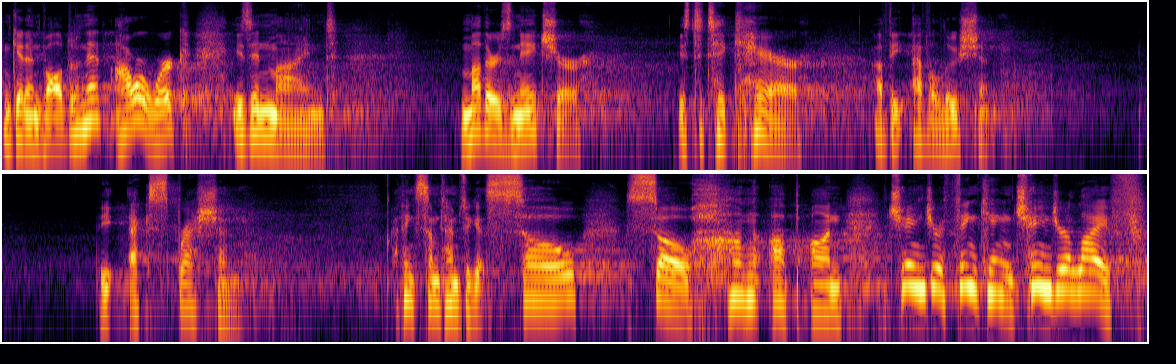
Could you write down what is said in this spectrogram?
and get involved in it. Our work is in mind. Mother's nature is to take care of the evolution, the expression. I think sometimes we get so, so hung up on change your thinking, change your life,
